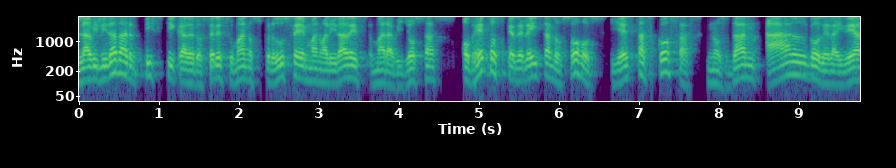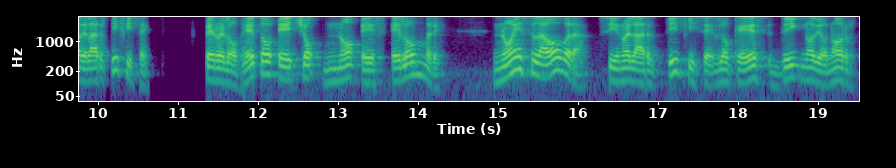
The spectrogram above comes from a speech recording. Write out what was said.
La habilidad artística de los seres humanos produce manualidades maravillosas, objetos que deleitan los ojos, y estas cosas nos dan algo de la idea del artífice. Pero el objeto hecho no es el hombre. No es la obra, sino el artífice lo que es digno de honor.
